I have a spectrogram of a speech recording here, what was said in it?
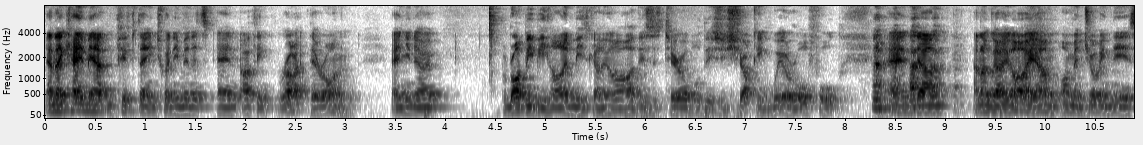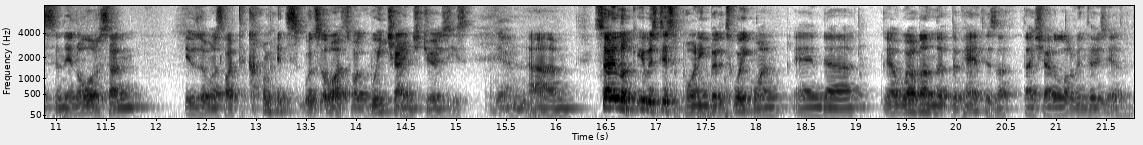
and they came out in 15, 20 minutes, and I think right, they're on. And you know, Robbie behind me is going, "Oh, this is terrible. This is shocking. We're awful." And um, and I'm going, "Oh, yeah, I'm, I'm enjoying this." And then all of a sudden, it was almost like the comments was almost like we changed jerseys. Yeah. Um, so look, it was disappointing, but it's week one, and uh, you know, well done the, the Panthers. They showed a lot of enthusiasm.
